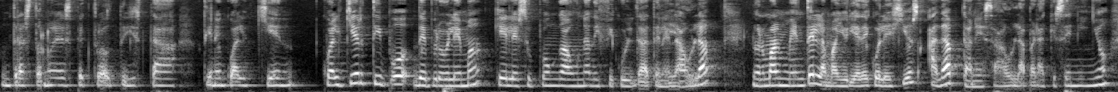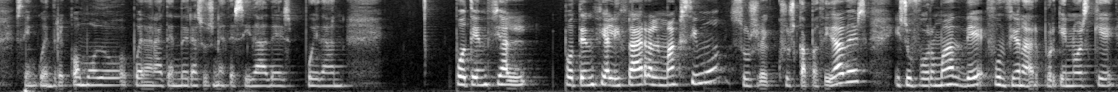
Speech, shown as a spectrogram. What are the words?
un trastorno del espectro autista, tiene cualquier, cualquier tipo de problema que le suponga una dificultad en el aula, normalmente la mayoría de colegios adaptan esa aula para que ese niño se encuentre cómodo, puedan atender a sus necesidades, puedan potencial, potencializar al máximo sus, sus, capacidades y su forma de funcionar, porque no es que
